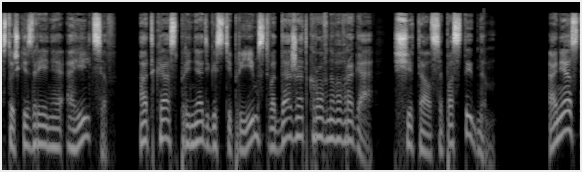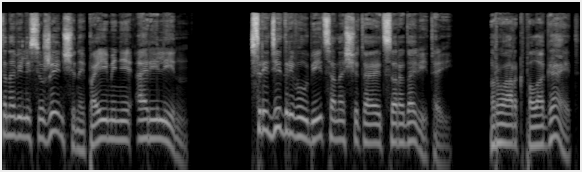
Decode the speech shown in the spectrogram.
С точки зрения аильцев, отказ принять гостеприимство даже от кровного врага считался постыдным. Они остановились у женщины по имени Арилин. Среди древоубийц она считается родовитой. Руарк полагает,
